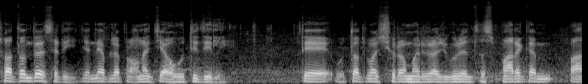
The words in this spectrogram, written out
स्वातंत्र्यासाठी ज्यांनी आपल्या प्राणाची आहुती दिली ते हुतात्मा शिवराम हरी राजगुरू यांचं स्मारक पा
